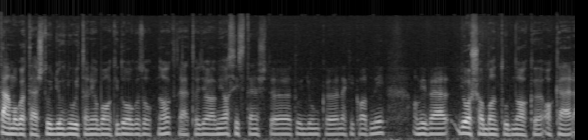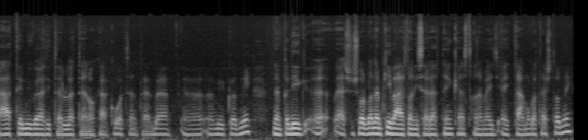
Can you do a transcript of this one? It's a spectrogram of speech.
támogatást tudjunk nyújtani a banki dolgozóknak, tehát hogy a mi asszisztenst tudjunk nekik adni, amivel gyorsabban tudnak akár háttérműveleti területen, akár call centerben működni, nem pedig elsősorban nem kiváltani szeretnénk ezt, hanem egy, egy támogatást adni.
